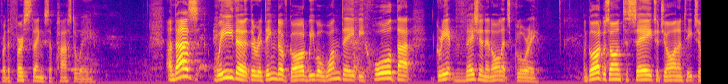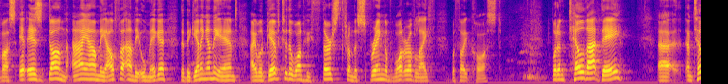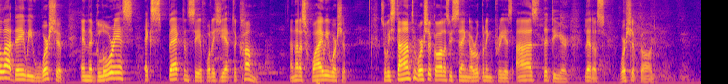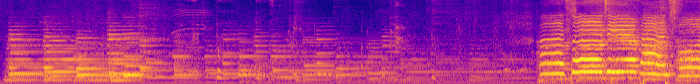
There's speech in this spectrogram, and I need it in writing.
for the first things have passed away. And as we, the, the redeemed of God, we will one day behold that great vision in all its glory. And God goes on to say to John and to each of us, It is done. I am the Alpha and the Omega, the beginning and the end. I will give to the one who thirsts from the spring of water of life without cost. But until that day, uh, until that day, we worship in the glorious expectancy of what is yet to come. And that is why we worship. So we stand to worship God as we sing our opening praise. As the deer, let us worship God. As the deer pants for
